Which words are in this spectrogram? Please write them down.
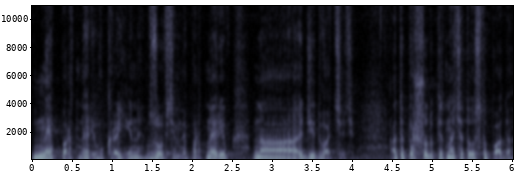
не партнерів України, зовсім не партнерів на G20. А тепер щодо 15 листопада.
